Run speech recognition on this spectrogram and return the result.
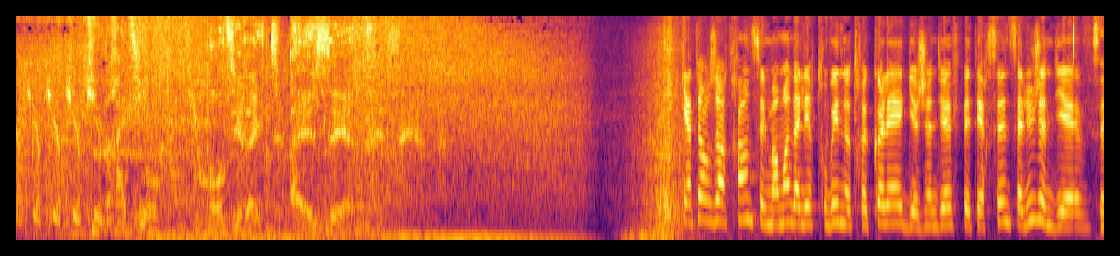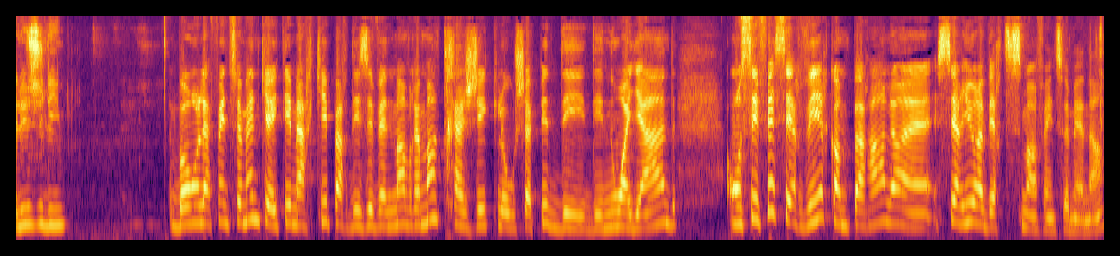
Cube Radio. En direct à LCN. 14h30, c'est le moment d'aller retrouver notre collègue Geneviève Peterson. Salut Geneviève. Salut Julie. Bon, la fin de semaine qui a été marquée par des événements vraiment tragiques là, au chapitre des, des noyades. On s'est fait servir comme parents là, un sérieux avertissement en fin de semaine. Hein?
